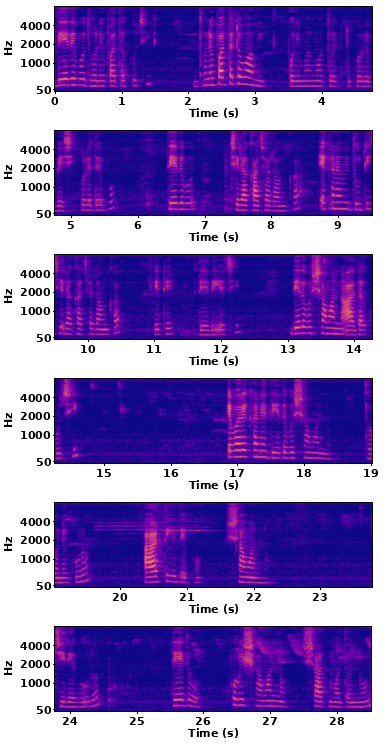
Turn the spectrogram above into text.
দিয়ে দেব ধনে পাতা কুচি। ধনে পাতাটাও আমি পরিমাণ মতো একটু করে বেশি করে দেব। দিয়ে দেবো চেরা কাঁচা লঙ্কা। এখানে আমি দুটি চেরা কাঁচা লঙ্কা কেটে দিয়ে দিয়েছি। দিয়ে দেবো সামান্য আদা কুচি। এবার এখানে দিয়ে দেবো সামান্য ধনে গুঁড়ো। আর দিয়ে দেব সামান্য জিরে গুঁড়ো। দিয়ে দেবো খুবই সামান্য স্বাদ মতো নুন।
